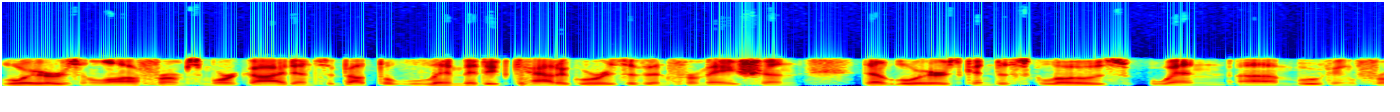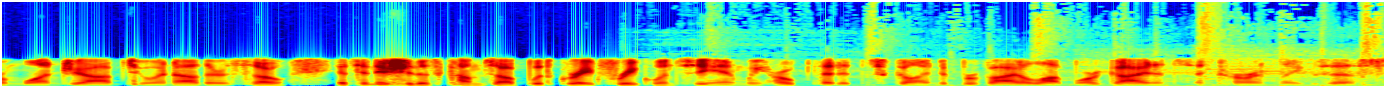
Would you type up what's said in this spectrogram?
lawyers and law firms more guidance about the limited categories of information that lawyers can disclose when uh, moving from one job to another. So it's an issue that comes up with great frequency, and we hope that it's going to provide a lot more guidance than currently exists.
